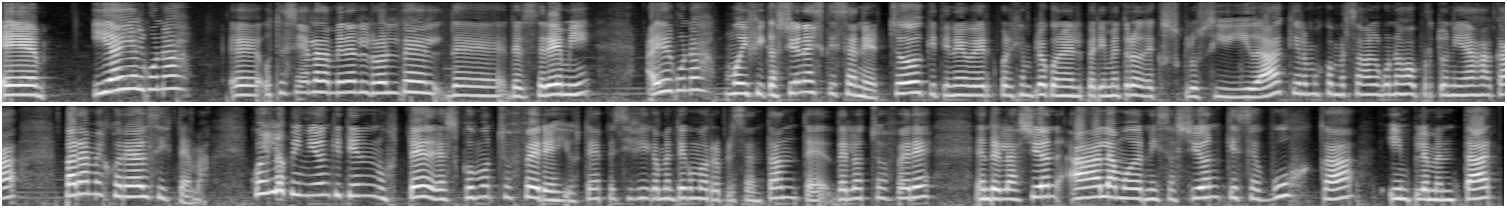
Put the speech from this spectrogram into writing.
y hay algunas eh, usted señala también el rol del, del CEREMI hay algunas modificaciones que se han hecho que tiene que ver, por ejemplo, con el perímetro de exclusividad, que lo hemos conversado en algunas oportunidades acá, para mejorar el sistema. ¿Cuál es la opinión que tienen ustedes como choferes y usted específicamente como representante de los choferes en relación a la modernización que se busca implementar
